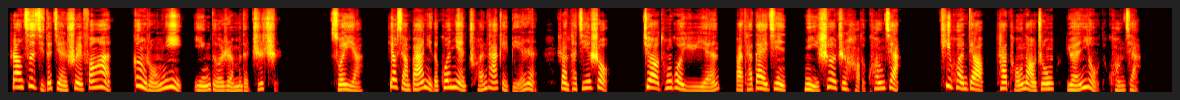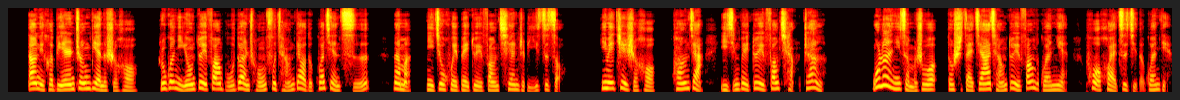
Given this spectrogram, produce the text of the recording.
让自己的减税方案更容易赢得人们的支持。所以啊，要想把你的观念传达给别人，让他接受，就要通过语言把他带进你设置好的框架，替换掉他头脑中原有的框架。当你和别人争辩的时候，如果你用对方不断重复强调的关键词，那么你就会被对方牵着鼻子走，因为这时候框架已经被对方抢占了。无论你怎么说，都是在加强对方的观念，破坏自己的观点。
